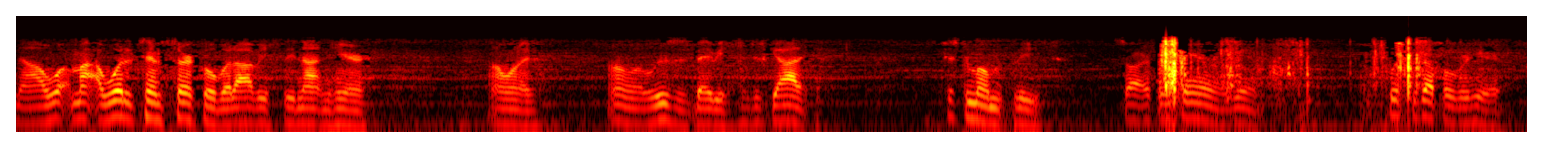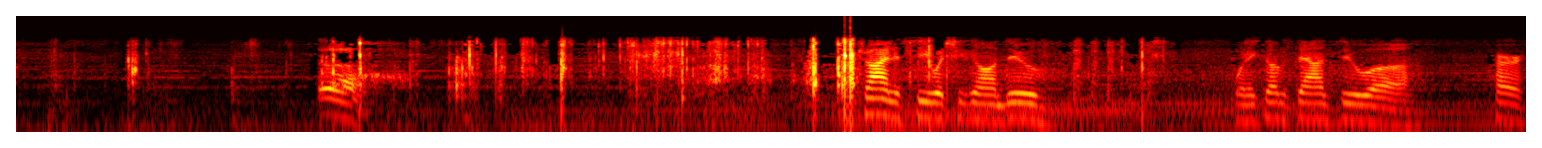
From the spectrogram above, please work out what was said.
Now I would attempt circle, but obviously not in here. I don't want to. I don't want to lose this baby. I just got it. Just a moment, please. Sorry for the camera again. Twist it up over here. Ugh. Trying to see what she's gonna do when it comes down to uh, her.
